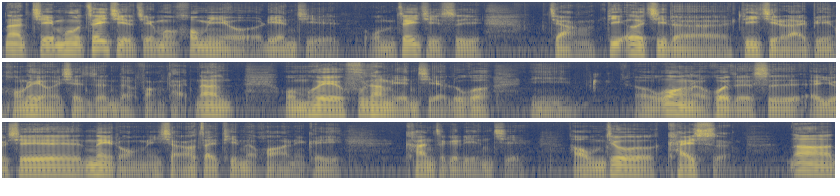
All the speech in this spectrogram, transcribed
那节目这一集的节目后面有连结，我们这一集是讲第二季的第一集的来宾洪瑞和先生的访谈。那我们会附上连结，如果你呃忘了或者是呃有些内容你想要再听的话，你可以看这个连接。好，我们就开始。那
